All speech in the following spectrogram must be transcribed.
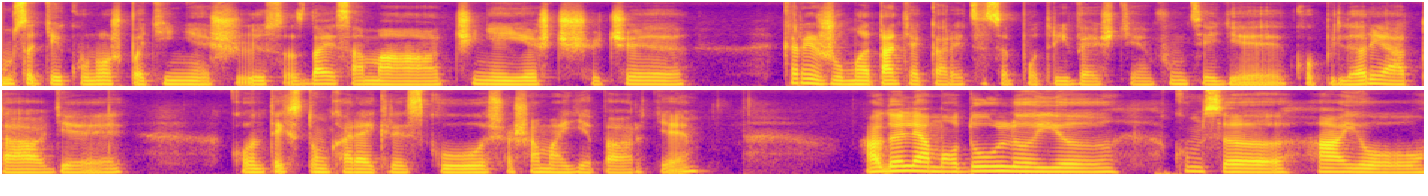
cum să te cunoști pe tine și să-ți dai seama cine ești și ce, care e jumătatea care ți se potrivește în funcție de copilăria ta, de contextul în care ai crescut și așa mai departe. Al doilea modul e uh, cum să ai o,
